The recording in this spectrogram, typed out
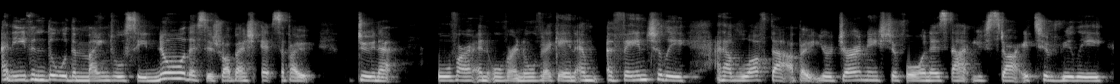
And even though the mind will say, no, this is rubbish, it's about doing it over and over and over again. And eventually, and I love that about your journey, Siobhan, is that you've started to really,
